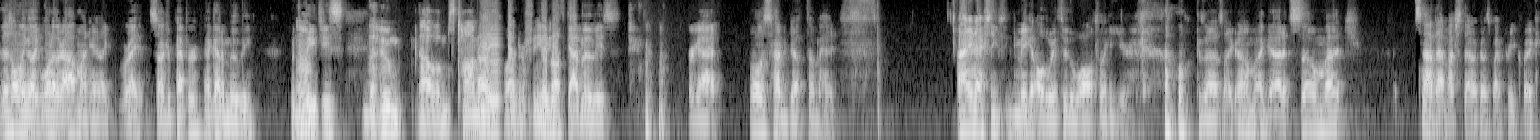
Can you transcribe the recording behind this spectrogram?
there's only like one other album on here, like right, Sergeant Pepper. I got a movie with the Oh. Bee Gees. The Who albums, Tommy Oh, and they both got movies. Forgot. Well, it's hard to do off the top of my head. I didn't actually make it all the way through the wall till like a year ago because I was like, oh my god, it's so much. It's not that much though. It goes by pretty quick,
